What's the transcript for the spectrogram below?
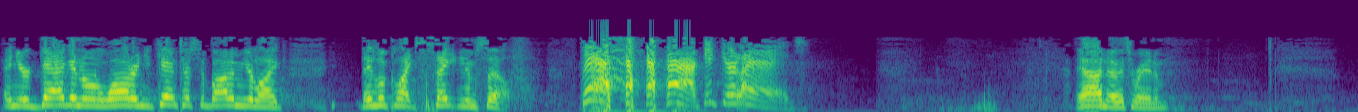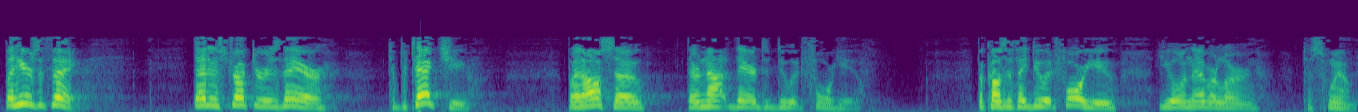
and you're gagging on water and you can't touch the bottom. You're like, they look like Satan himself. Kick your legs. Yeah, I know it's random. But here's the thing. That instructor is there to protect you, but also they're not there to do it for you. Because if they do it for you, you will never learn to swim.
